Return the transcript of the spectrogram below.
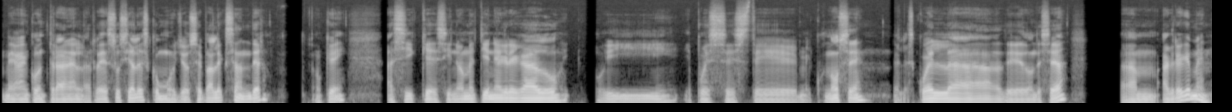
Me va a encontrar en las redes sociales como Joseph Alexander, ¿ok? Así que si no me tiene agregado y pues este me conoce de la escuela, de donde sea, agrégueme.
